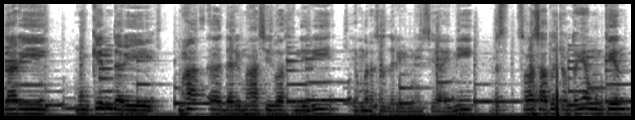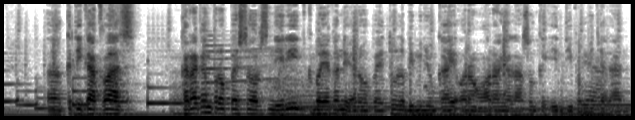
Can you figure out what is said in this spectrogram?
dari mungkin dari eh, dari mahasiswa sendiri yang berasal dari Indonesia ini salah satu contohnya mungkin eh, ketika kelas karena kan profesor sendiri kebanyakan di Eropa itu lebih menyukai orang-orang yang langsung ke inti pembicaraan.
